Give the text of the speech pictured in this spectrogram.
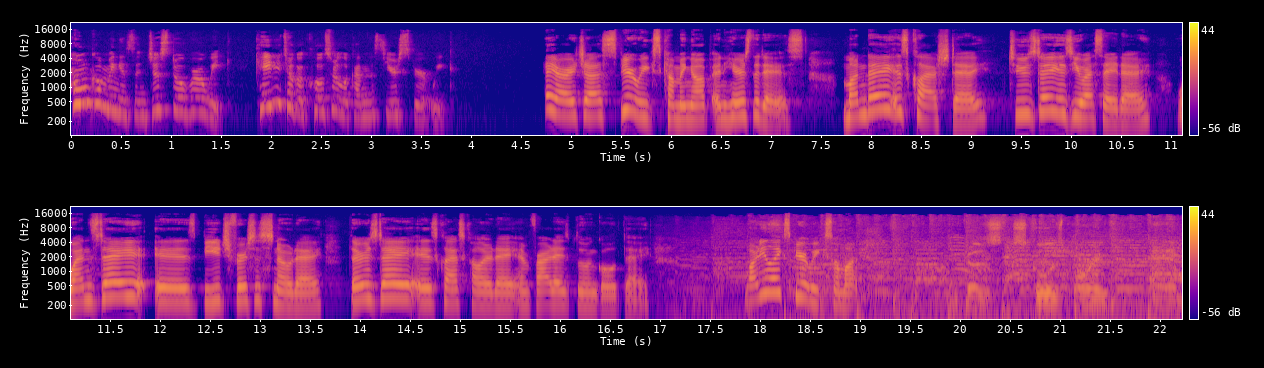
Homecoming is in just over a week. Katie took a closer look on this year's Spirit Week. Hey RHS, Spirit Week's coming up, and here's the days. Monday is Clash Day, Tuesday is USA Day, Wednesday is Beach versus Snow Day, Thursday is Class Color Day, and Friday is Blue and Gold Day. Why do you like Spirit Week so much? because school is boring and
